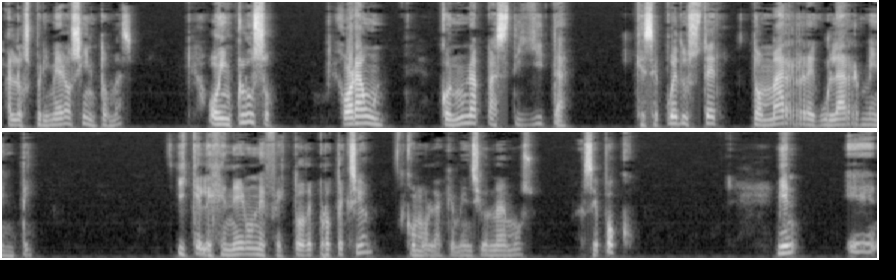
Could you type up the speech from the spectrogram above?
a los primeros síntomas, o incluso, mejor aún, con una pastillita que se puede usted tomar regularmente y que le genere un efecto de protección, como la que mencionamos hace poco. Bien, eh,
